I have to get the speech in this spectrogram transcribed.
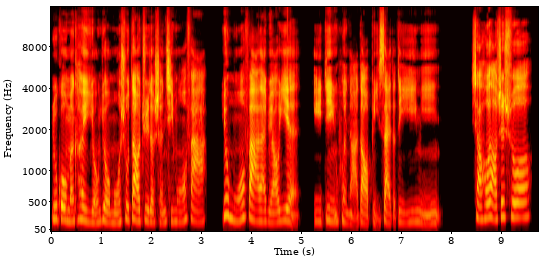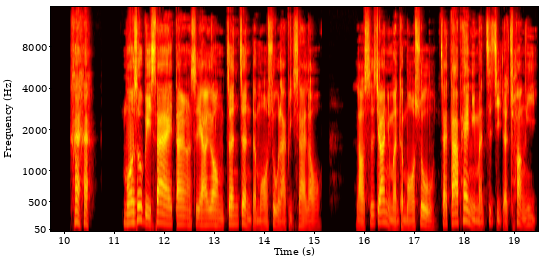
如果我们可以拥有魔术道具的神奇魔法，用魔法来表演，一定会拿到比赛的第一名。小猴老师说：“哈哈。”魔术比赛当然是要用真正的魔术来比赛喽。老师教你们的魔术，再搭配你们自己的创意，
